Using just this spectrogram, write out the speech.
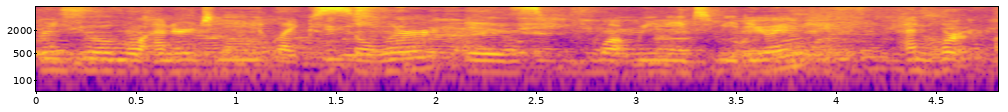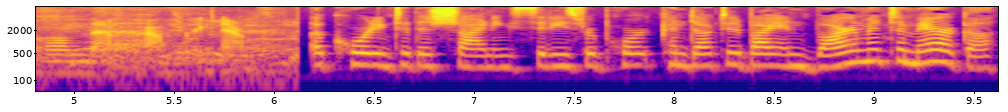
renewable energy like solar is what we need to be doing, and we're on that path right now. According to the Shining Cities report conducted by Environment America,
